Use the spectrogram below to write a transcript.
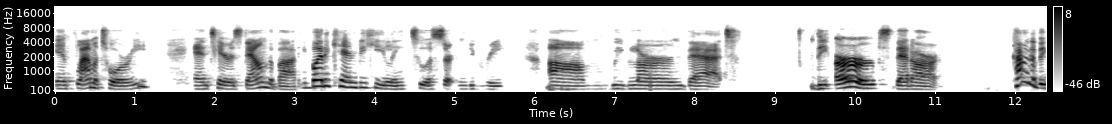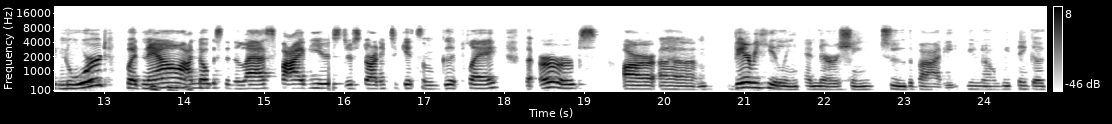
inflammatory and tears down the body, but it can be healing to a certain degree. Mm-hmm. Um, we've learned that the herbs that are kind of ignored, but now mm-hmm. I noticed in the last five years they're starting to get some good play. The herbs are um, very healing and nourishing to the body. You know, we think of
